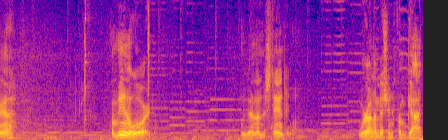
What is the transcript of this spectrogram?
Yeah? Well, me and the Lord, we got an understanding. We're on a mission from God.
